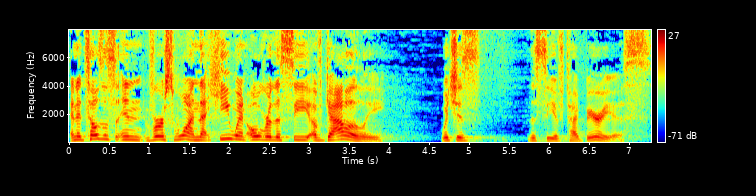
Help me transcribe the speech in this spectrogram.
And it tells us in verse 1 that he went over the Sea of Galilee, which is the Sea of Tiberias.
